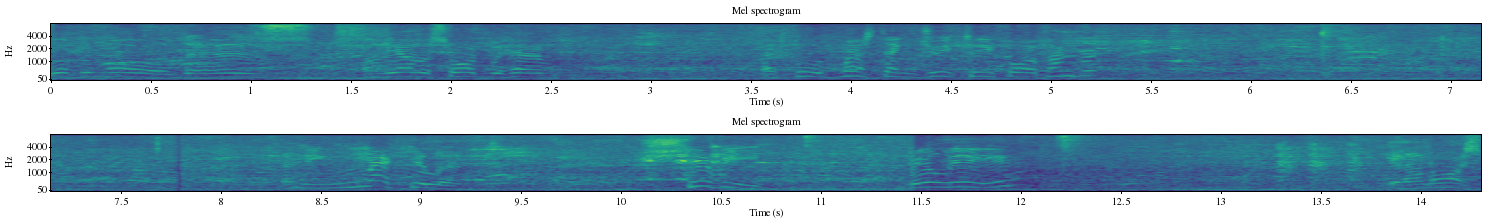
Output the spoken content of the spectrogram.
Looking wild as on the other side we have a Ford Mustang GT 500. An immaculate Chevy Bill here in a nice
